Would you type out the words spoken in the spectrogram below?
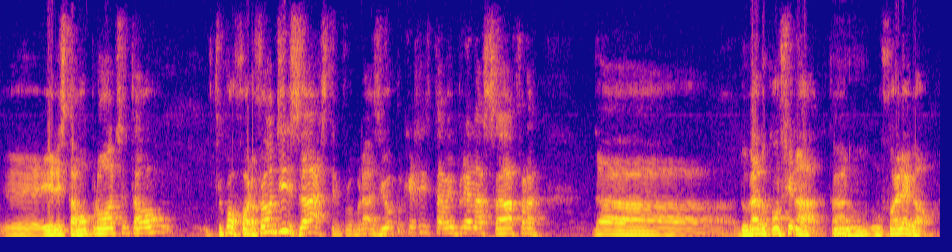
E, eles estavam prontos, então ficou fora. Foi um desastre para o Brasil, porque a gente estava em plena safra da, do gado confinado, tá? Uhum. Não, não, foi legal.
